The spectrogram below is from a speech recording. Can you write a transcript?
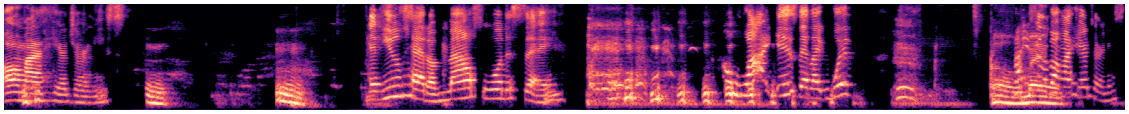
all my hair journeys. Mm. Mm and you've had a mouthful to say. Why is that? Like, what? Oh, How you man. feel about my hair journeys?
